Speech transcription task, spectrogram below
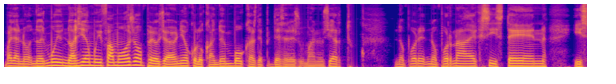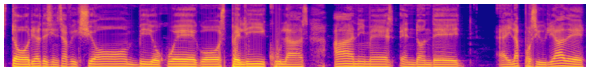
Vaya, no, es muy, no ha sido muy famoso, pero se ha venido colocando en bocas de seres humanos, ¿cierto? No por, no por nada existen historias de ciencia ficción, videojuegos, películas, animes, en donde hay la posibilidad de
